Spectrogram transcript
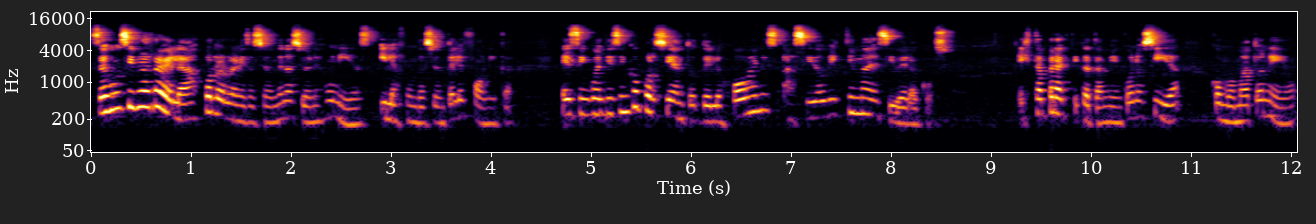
Según cifras reveladas por la Organización de Naciones Unidas y la Fundación Telefónica, el 55% de los jóvenes ha sido víctima de ciberacoso. Esta práctica, también conocida como matoneo,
